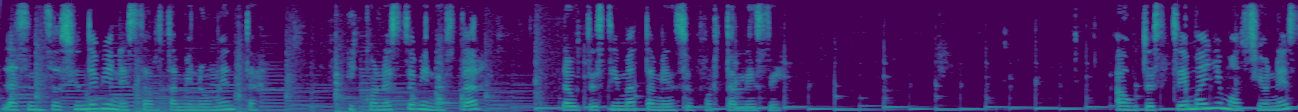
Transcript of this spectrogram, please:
la sensación de bienestar también aumenta y con este bienestar, la autoestima también se fortalece. Autoestima y emociones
